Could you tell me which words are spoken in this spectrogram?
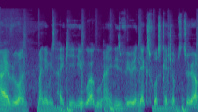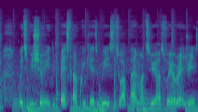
Hi everyone, my name is Ike Iguagu and in this V-Ray Next for SketchUp tutorial, I'm going to be showing you the best and quickest ways to apply materials for your renderings.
